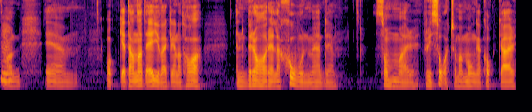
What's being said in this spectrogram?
Mm. Man, eh, och ett annat är ju verkligen att ha en bra relation med eh, sommarresort som har många kockar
